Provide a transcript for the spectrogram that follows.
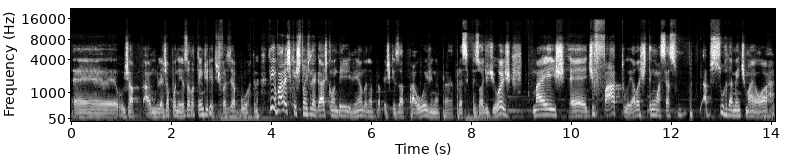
É, o, a mulher japonesa ela tem o direito de fazer aborto. Né? Tem várias questões legais que eu andei vendo né, para pesquisar para hoje, né, para esse episódio de hoje, mas é, de fato elas têm um acesso absurdamente maior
